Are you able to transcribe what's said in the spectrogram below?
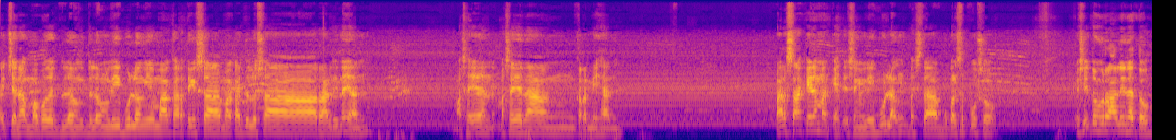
Kahit siya na, umabot ng dalawang, dalawang libo lang yung makarating sa makadalo sa rally na yan, masaya, masaya ng karamihan. Para sa akin naman, kahit isang libo lang, basta bukal sa puso. Kasi itong rally na to,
